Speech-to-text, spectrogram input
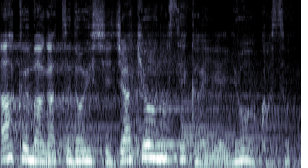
悪魔が集いし邪教の世界へようこそ。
